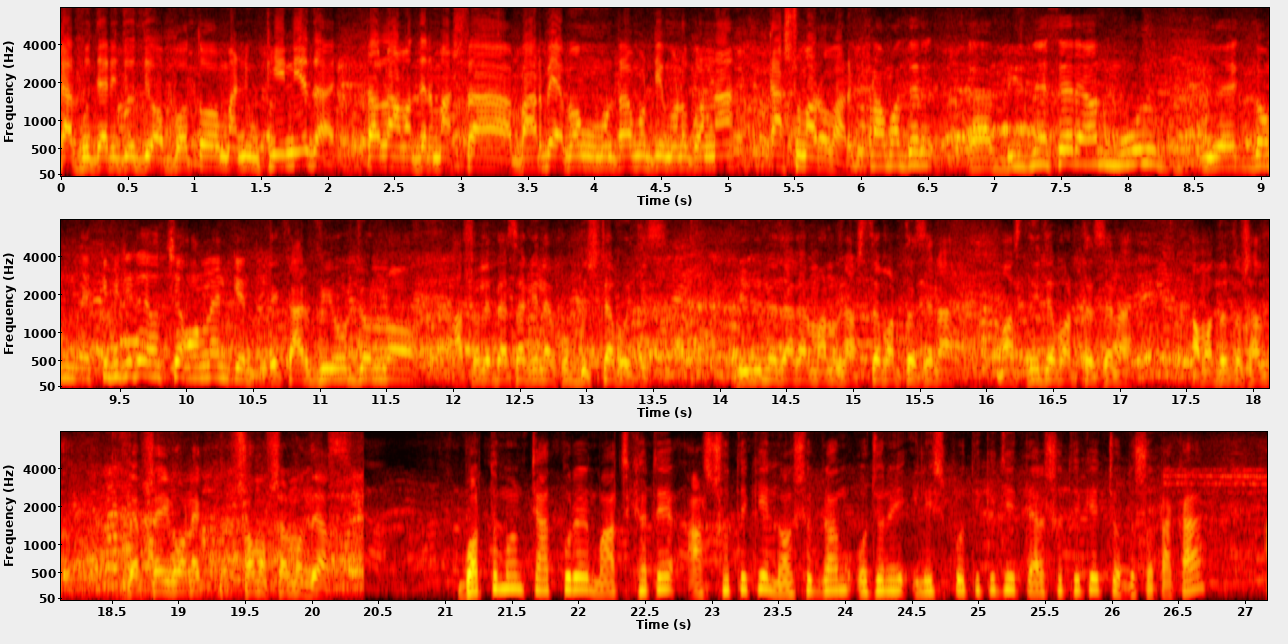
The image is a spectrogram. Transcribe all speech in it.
কার্ফুজারি যদি অব্যাহত মানে উঠিয়ে নিয়ে যায় তাহলে আমাদের মাছটা বাড়বে এবং মোটামুটি মনে করেন না কাস্টমারও বাড়বে। আমাদের বিজনেসের এখন মূল একদম অ্যাক্টিভিটিটাই হচ্ছে অনলাইন কেন্দ্র এই কারফিউর জন্য আসলে বেচা কিনা খুব ডিস্টার্ব হইতেছে। বিভিন্ন জায়গার মানুষ আসতে পারতেছে না মাছ নিতে পারতেছে না। আমাদের তো ব্যবসায়িক অনেক সমস্যার মধ্যে আছে। বর্তমান চাঁদপুরের মাছঘাটে আটশো থেকে নয়শো গ্রাম ওজনের ইলিশ প্রতি কেজি তেরোশো থেকে চোদ্দোশো টাকা,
